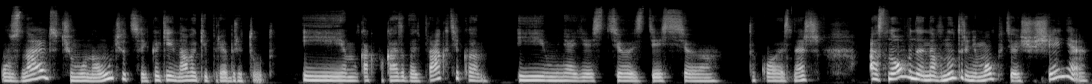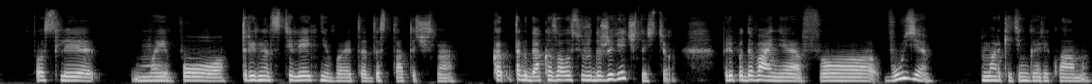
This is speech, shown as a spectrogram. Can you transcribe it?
узнают, чему научатся и какие навыки приобретут. И как показывает практика, и у меня есть э, здесь э, такое, знаешь, основанное на внутреннем опыте ощущение после моего 13-летнего, это достаточно, тогда казалось уже даже вечностью, преподавания в э, ВУЗе, маркетинга и рекламы,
